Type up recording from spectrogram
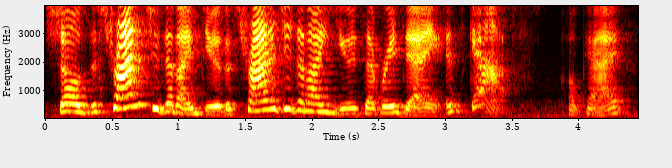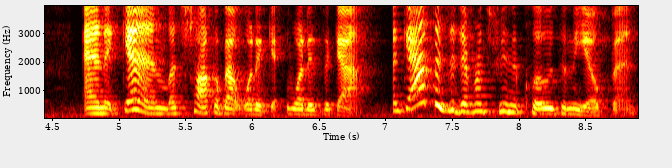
So the strategy that i do the strategy that i use every day is gaps okay and again, let's talk about what, a, what is a gap. A gap is the difference between the close and the open.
